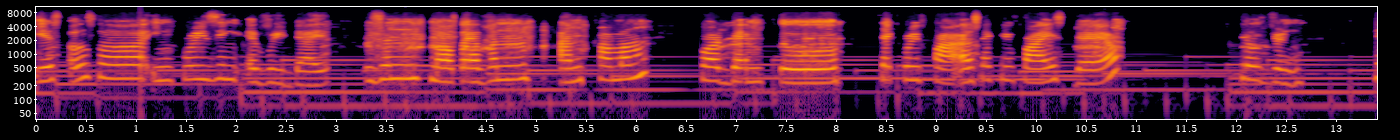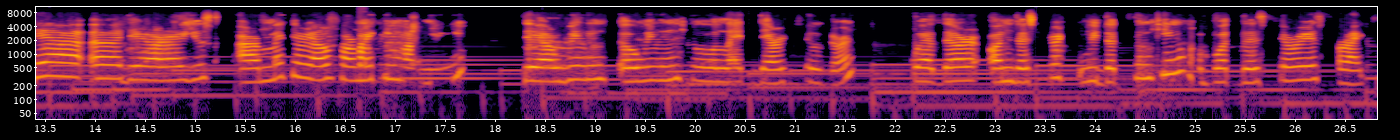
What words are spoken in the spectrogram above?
is also increasing every day. Isn't not even uncommon for them to sacrifice sacrifice their children. They are uh, are used our material for making money. They are willing uh, willing to let their children whether on the street without thinking about the serious rights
